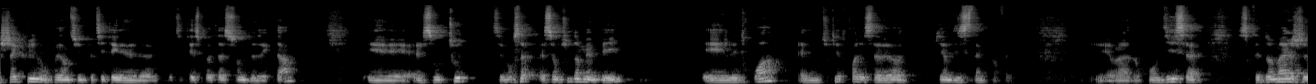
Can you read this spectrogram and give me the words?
chacune représente une petite, une petite exploitation de 2 hectares. Et elles sont toutes, c'est pour ça, elles sont toutes dans le même pays. Et les trois, elles ont toutes les trois des saveurs bien distinctes en fait. Et voilà, donc on dit, ça serait dommage,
